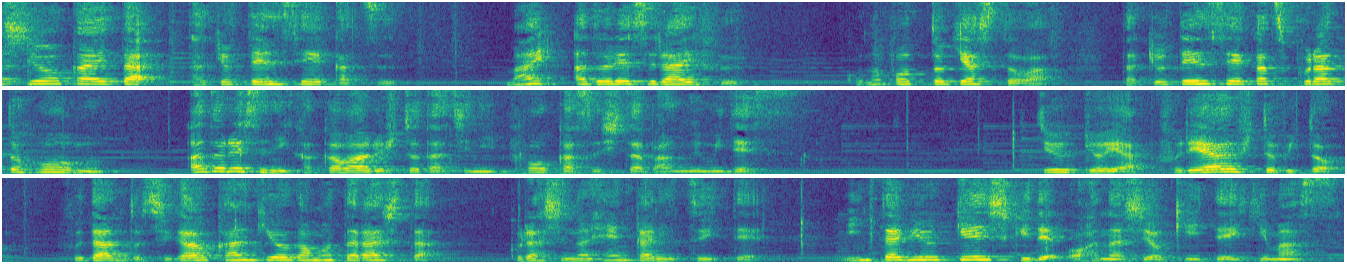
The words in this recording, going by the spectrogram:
私を変えた多拠点生活マイアドレスライフ。このポッドキャストは多拠点生活プラットフォームアドレスに関わる人たちにフォーカスした番組です。住居や触れ合う人々普段と違う環境がもたらした暮らしの変化についてインタビュー形式でお話を聞いていきます。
